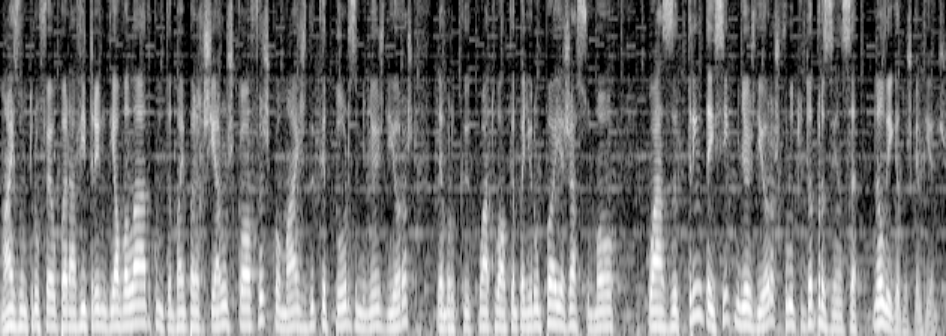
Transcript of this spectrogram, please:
mais um troféu para a vitrine de Alvalade, como também para rechear os cofres com mais de 14 milhões de euros. Lembro que com a atual campanha europeia já somou quase 35 milhões de euros, fruto da presença na Liga dos Campeões.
